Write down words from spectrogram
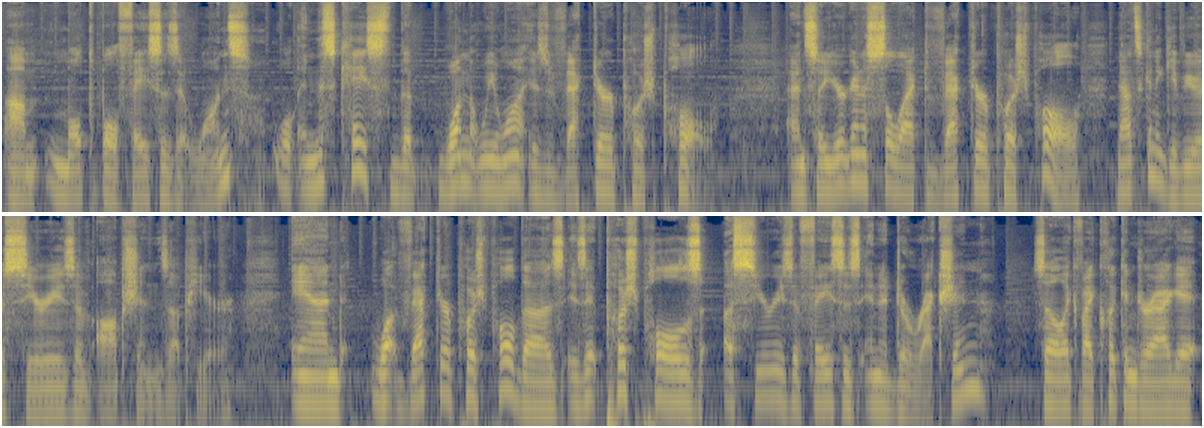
um, multiple faces at once. Well, in this case, the one that we want is vector push pull. And so you're going to select vector push pull. That's going to give you a series of options up here. And what vector push pull does is it push pulls a series of faces in a direction. So like if I click and drag it,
